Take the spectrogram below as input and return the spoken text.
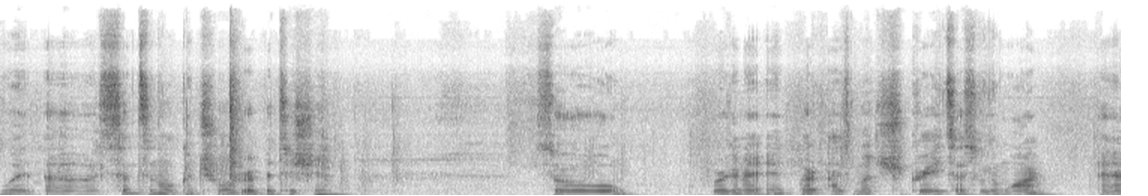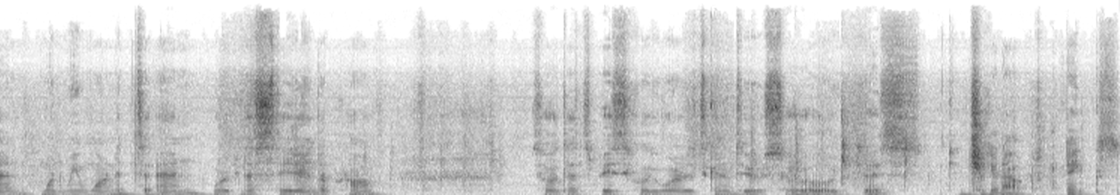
with a sentinel controlled repetition. So we're gonna input as much grades as we want and when we want it to end we're gonna state it in the prompt. So that's basically what it's gonna do. So you guys can check it out. Thanks.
